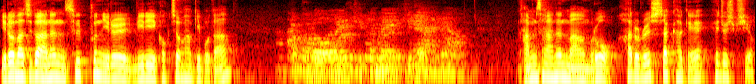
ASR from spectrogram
일어나지도 않은 슬픈 일을 미리 걱정하기보다 감사하는 마음으로 하루를 시작하게 해 주십시오.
